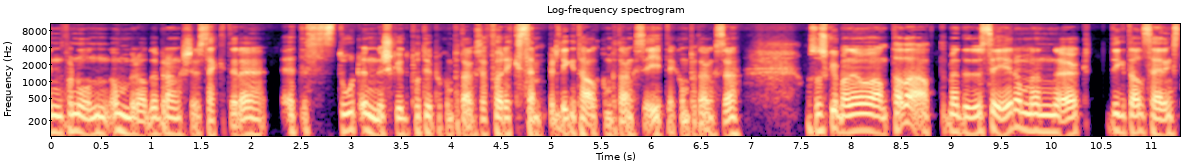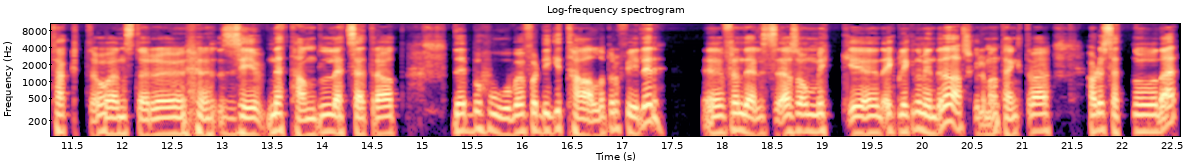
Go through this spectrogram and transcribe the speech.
innenfor noen områder, bransjer, sektorer et stort underskudd på type kompetanse, f.eks. digital kompetanse, IT-kompetanse. Og Så skulle man jo anta da, at med det du sier om en økt digitaliseringstakt og en større si, netthandel etc., at det behovet for digitale profiler eh, fremdeles altså Om ikke, ikke blir ikke noe mindre, da, skulle man tenkt. Hva, har du sett noe der?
